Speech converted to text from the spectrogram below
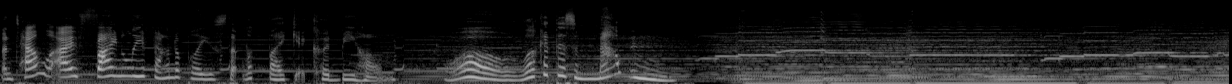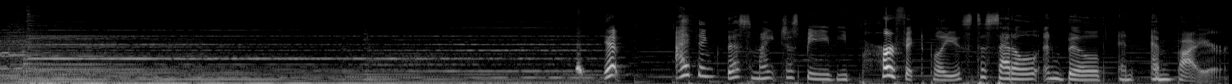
until I finally found a place that looked like it could be home. Whoa, look at this mountain. I think this might just be the perfect place to settle and build an empire.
